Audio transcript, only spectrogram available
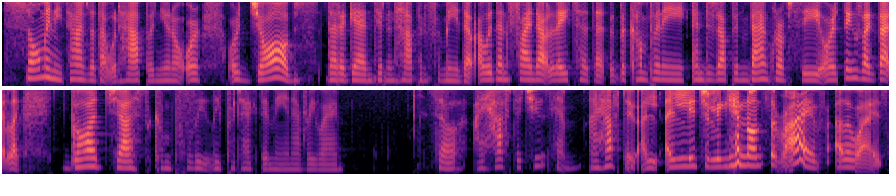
so many times that that would happen, you know, or or jobs that again didn't happen for me that I would then find out later that the company ended up in bankruptcy or things like that. Like God just completely protected me in every way. So I have to choose him. I have to. I, I literally cannot survive otherwise.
